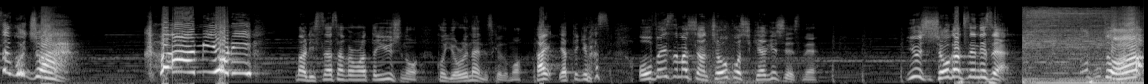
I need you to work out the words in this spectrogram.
さんこんにちは。まあリスナーさんからもらった融資のこの鎧なんですけども。はいやっていきます。オフェンスマッチの超高式欅師ですね。融資昇格戦です。おっと？た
